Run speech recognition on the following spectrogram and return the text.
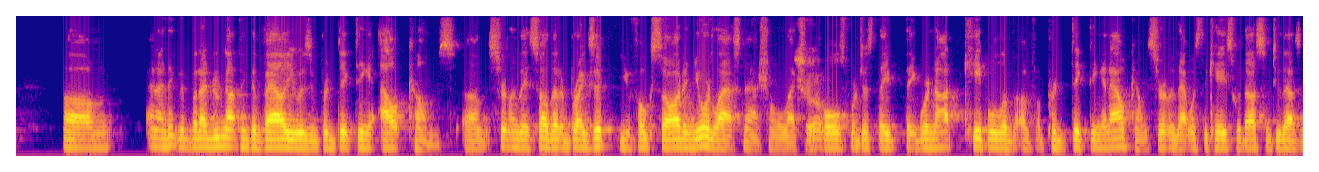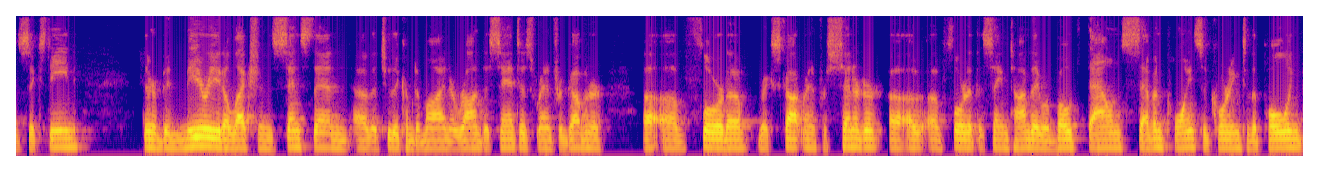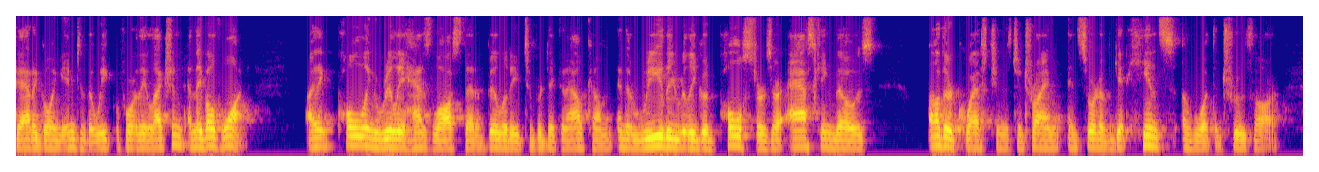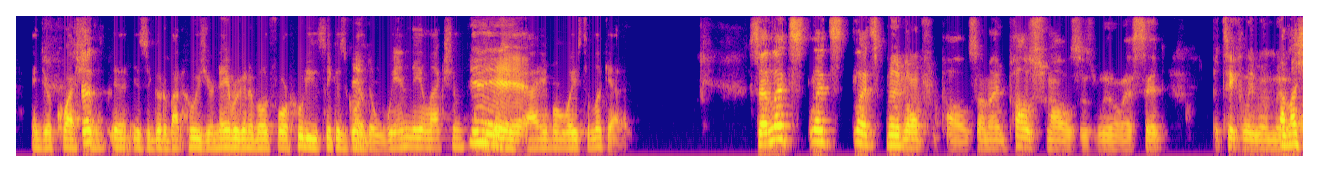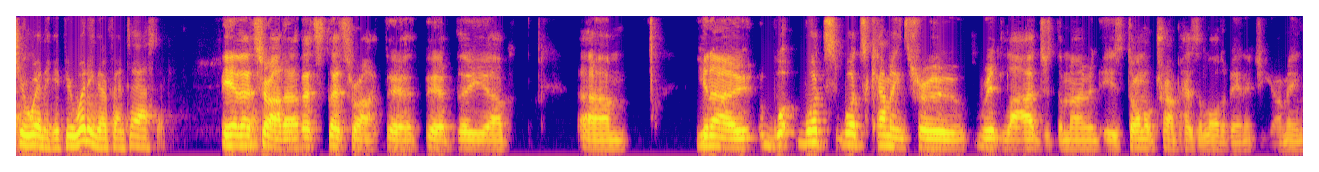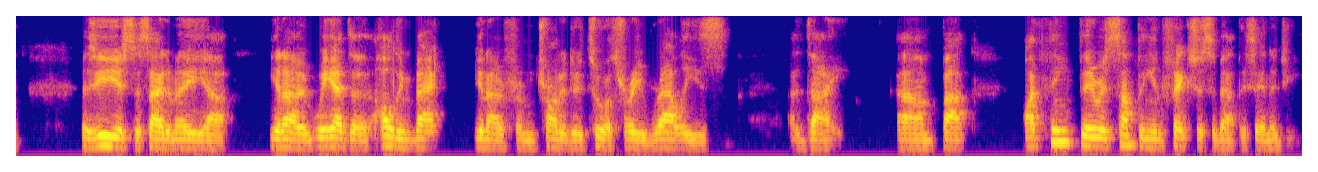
Um, and I think that, but I do not think the value is in predicting outcomes. Um, certainly, they saw that at Brexit. You folks saw it in your last national election. Sure. Polls were just they they were not capable of, of predicting an outcome. Certainly, that was the case with us in 2016. There have been myriad elections since then. Uh, the two that come to mind are Ron DeSantis ran for governor uh, of Florida. Rick Scott ran for senator uh, of, of Florida at the same time. They were both down seven points according to the polling data going into the week before the election, and they both won. I think polling really has lost that ability to predict an outcome. And the really, really good pollsters are asking those other questions to try and, and sort of get hints of what the truth are. And your question is it good about who's your neighbor going to vote for? Who do you think is going to win the election? Yeah, yeah, yeah. Valuable ways to look at it. So let's let's let's move on from polls. I mean, polls schmoles, as we always said, particularly when we unless you're winning. If you're winning, they're fantastic. Yeah, that's right. Uh, that's that's right. The the, the uh, um, you know what, what's what's coming through writ large at the moment is Donald Trump has a lot of energy. I mean, as you used to say to me, uh, you know, we had to hold him back, you know, from trying to do two or three rallies a day. Um, but I think there is something infectious about this energy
